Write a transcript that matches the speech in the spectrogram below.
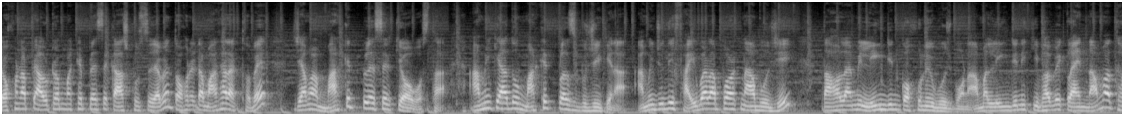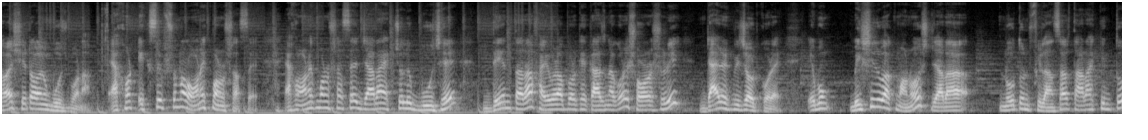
যখন আপনি আউট অফ মার্কেট প্লেসে কাজ খুঁজতে যাবেন, তখন এটা মাথায় রাখতে হবে যে আমার মার্কেট প্লেসের কী অবস্থা? আমি কি আদৌ মার্কেট প্লেস বুঝি কিনা? আমি যদি ফাইবার আপওয়ার্ক না বুঝি, তাহলে আমি লিঙ্কডিন কখনোই বুঝব না। আমার লিঙ্কডিনে কীভাবে ক্লায়েন্ট নামাতে হয়, সেটাও আমি বুঝব না। এখন এক্সেপশনাল অনেক মানুষ আছে। এখন অনেক মানুষ আছে যারা অ্যাকচুয়ালি বুঝে দেন তারা ফাইবার আপওয়ার্কে কাজ না করে সরাসরি ডাইরেক্ট রিচ আউট করে। এবং বেশিরভাগ মানুষ যারা নতুন ফ্রিলান্সার তারা কিন্তু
